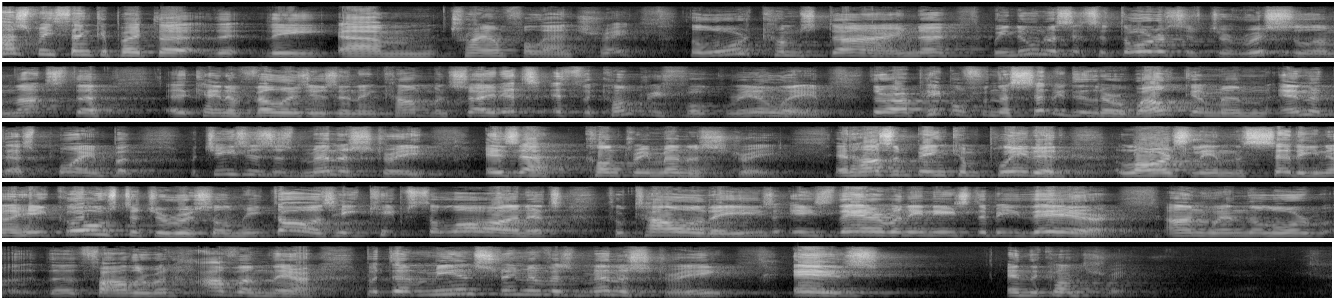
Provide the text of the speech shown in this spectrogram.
as we think about the, the, the um, triumphal entry, the Lord comes down. Now, we notice it's the daughters of Jerusalem. That's the uh, kind of villages and encampment side. It's, it's the country folk, really. There are people from the city that are welcome in, in at this point, but, but Jesus' ministry is a country ministry. It hasn't been completed largely in the city. Now, he goes to Jerusalem. He does. He keeps the law in its totality. He's, he's there when he needs to be there and when the Lord, the Father would have him there. But the mainstream of his ministry ministry is in the country.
